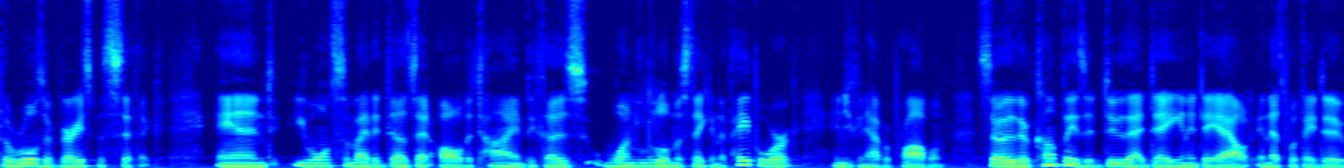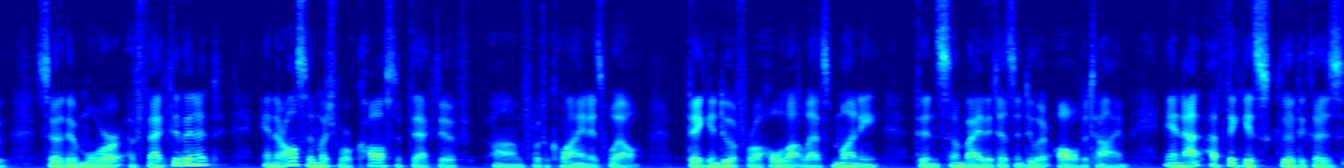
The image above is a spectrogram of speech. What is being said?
The rules are very specific, and you want somebody that does that all the time because one little mistake in the paperwork and you can have a problem. So there are companies that do that day in and day out, and that's what they do. So they're more effective in it, and they're also much more cost effective um, for the client as well. They can do it for a whole lot less money than somebody that doesn't do it all the time. And I, I think it's good because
